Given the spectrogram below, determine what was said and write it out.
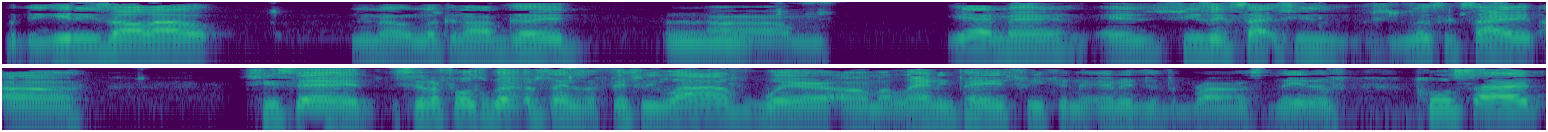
with the yitties all out, you know, looking all good. Mhm. Um, yeah, man, and she's excited. She she looks excited. Uh, she said Centerfold's website is officially live, where um a landing page featuring the image of the Bronx native poolside.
